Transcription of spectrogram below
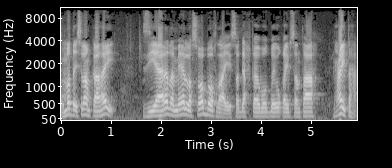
ummadda islaamka ahay ziyaarada meel la soo booqdaayay saddex qaybood bay u qaybsantaa. Maxay taha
